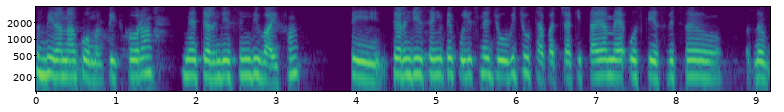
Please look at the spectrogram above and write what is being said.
ਸਰ ਮੇਰਾ ਨਾਮ ਕੋਮਲਪ੍ਰੀਤ ਕੌਰ ਆ। ਮੈਂ ਚਰਨਜੀਤ ਸਿੰਘ ਦੀ ਵਾਈਫ ਹਾਂ ਤੇ ਚਰਨਜੀਤ ਸਿੰਘ ਤੇ ਪੁਲਿਸ ਨੇ ਜੋ ਵੀ ਝੂਠਾ ਪਰਚਾ ਕੀਤਾ ਆ, ਮੈਂ ਉਸ ਕੇਸ ਵਿੱਚ, ਮਤਲਬ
